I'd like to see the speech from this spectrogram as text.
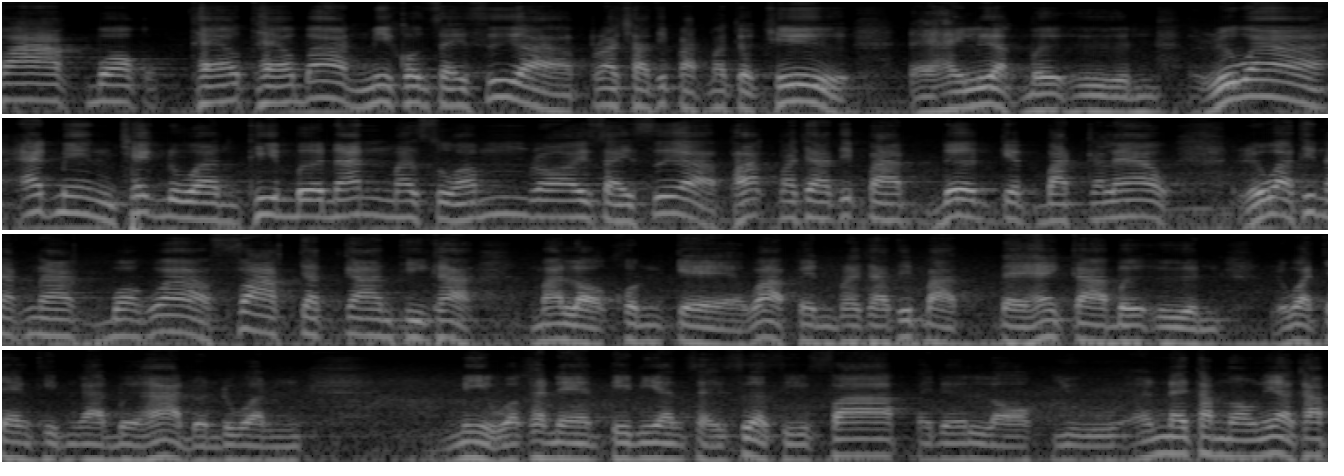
ฝากบอกแถวแถวบ้านมีคนใส่เสื้อประชาธิปัตย์มาจดชื่อ แต่ให้เลือกเบอร์อื่น หรือว่าแอดมินเช็คด่วนทีมเบอร์นั้นมาสวมรอยใส่เสื้อพักประชาธิปัตย์เดินเก็บบัตรกันแล้ว หรือว่าที่หนักๆบอกว่าฝากจัดการทีค่ะ มาหลอกคนแก่ว่าเป็นประชาธิปัตย์แต่ให้กาเบอร์อื่น หรือว่าแจ้งทีมงานเบอร์ 5ด่วนๆ มีหัวคะแนนตีเนียนใส่เสื้อสีฟ้าไปเดินหลอกอยู่ ในทำนองนี้ครับ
